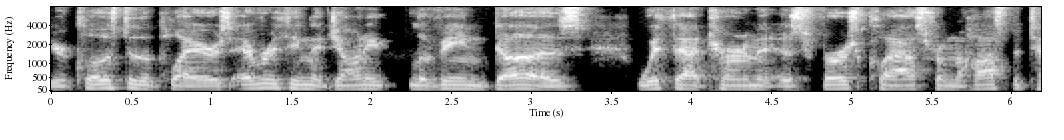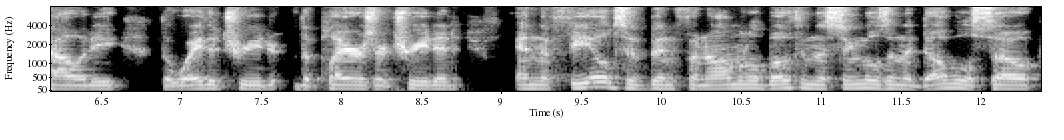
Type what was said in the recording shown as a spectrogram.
you're close to the players. Everything that Johnny Levine does with that tournament is first class from the hospitality, the way the treat the players are treated, and the fields have been phenomenal both in the singles and the doubles. So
